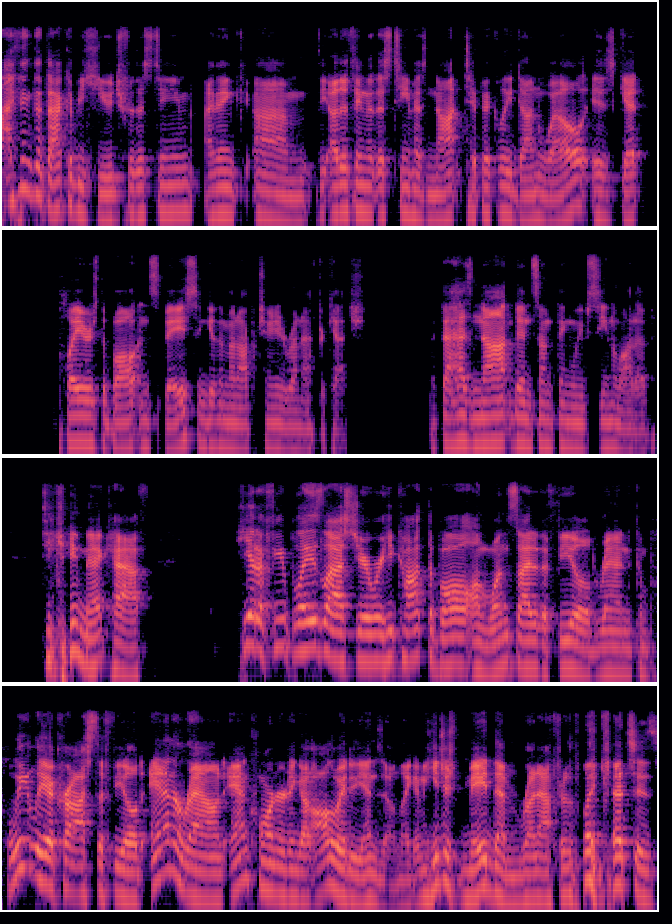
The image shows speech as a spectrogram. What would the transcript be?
i think that that could be huge for this team. I think um, the other thing that this team has not typically done well is get players the ball in space and give them an opportunity to run after catch. Like that has not been something we've seen a lot of. Dk metcalf he had a few plays last year where he caught the ball on one side of the field, ran completely across the field and around and cornered and got all the way to the end zone. Like, I mean, he just made them run after the play catches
